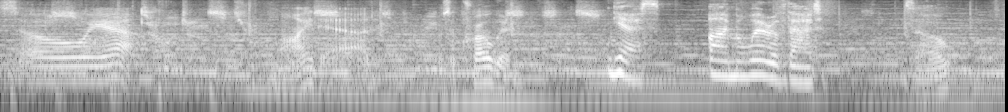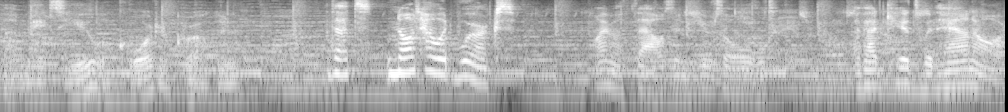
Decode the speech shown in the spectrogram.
So, yeah. My dad was a Krogan. Yes, I'm aware of that. So, that makes you a quarter Krogan. That's not how it works. I'm a thousand years old. I've had kids with Hanar.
